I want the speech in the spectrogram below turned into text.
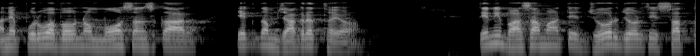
અને પૂર્વભવનો મોહ સંસ્કાર એકદમ જાગૃત થયો. તેની ભાષામાં તે જોર જોરથી સતત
